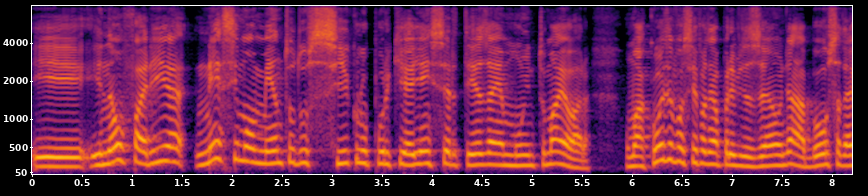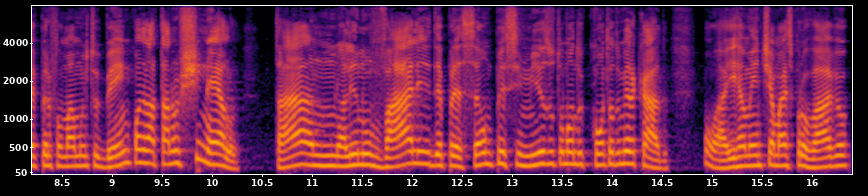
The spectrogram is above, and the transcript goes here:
e, e não faria nesse momento do ciclo, porque aí a incerteza é muito maior. Uma coisa é você fazer uma previsão de ah, a bolsa deve performar muito bem quando ela está no chinelo, tá ali no vale, depressão, pessimismo tomando conta do mercado. Bom, aí realmente é mais provável,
